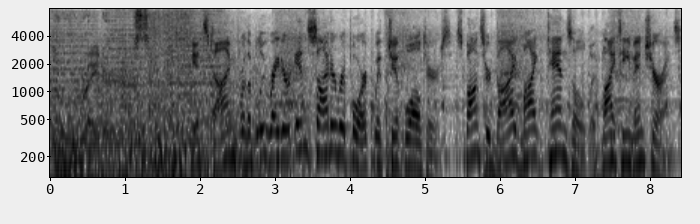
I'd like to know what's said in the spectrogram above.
Blue Raiders. It's time for the Blue Raider Insider Report with Chip Walters, sponsored by Mike Tanzel with My Team Insurance,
